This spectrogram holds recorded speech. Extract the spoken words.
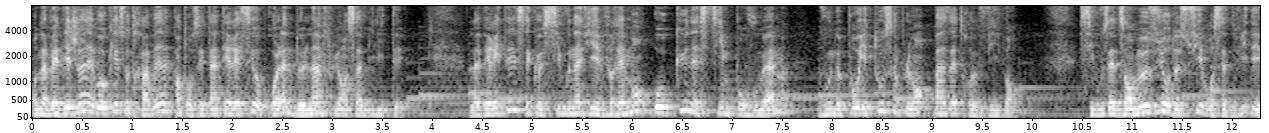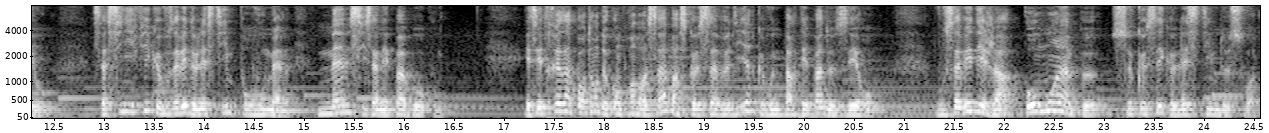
On avait déjà évoqué ce travers quand on s'est intéressé au problème de l'influençabilité. La vérité, c'est que si vous n'aviez vraiment aucune estime pour vous-même, vous ne pourriez tout simplement pas être vivant. Si vous êtes en mesure de suivre cette vidéo, ça signifie que vous avez de l'estime pour vous-même, même si ça n'est pas beaucoup. Et c'est très important de comprendre ça parce que ça veut dire que vous ne partez pas de zéro. Vous savez déjà, au moins un peu, ce que c'est que l'estime de soi.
